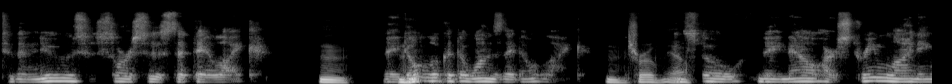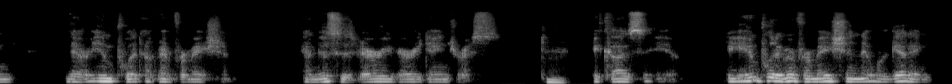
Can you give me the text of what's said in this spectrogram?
to the news sources that they like. Mm. They mm-hmm. don't look at the ones they don't like. Mm, true. Yeah. And so they now are streamlining their input of information. And this is very, very dangerous mm. because the input of information that we're getting,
